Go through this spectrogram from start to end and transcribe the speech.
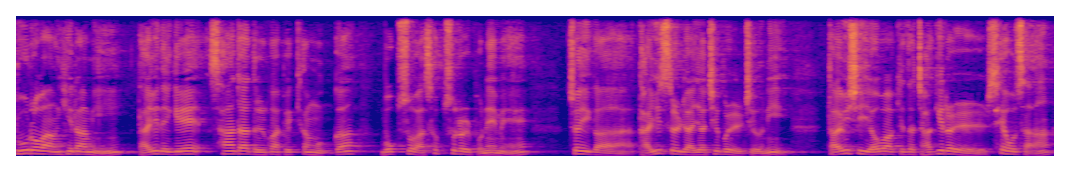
두로왕 히람이 다윗에게 사자들과 백향목과 목수와 섭수를 보내매 저희가 다윗을 위하여 집을 지으니 다윗이 여호와께서 자기를 세우사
